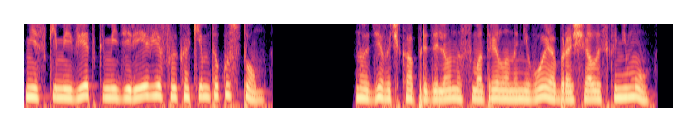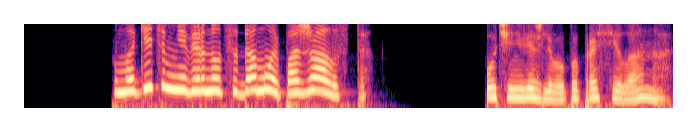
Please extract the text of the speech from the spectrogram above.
низкими ветками деревьев и каким-то кустом. Но девочка определенно смотрела на него и обращалась к нему. «Помогите мне вернуться домой, пожалуйста!» Очень вежливо попросила она.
